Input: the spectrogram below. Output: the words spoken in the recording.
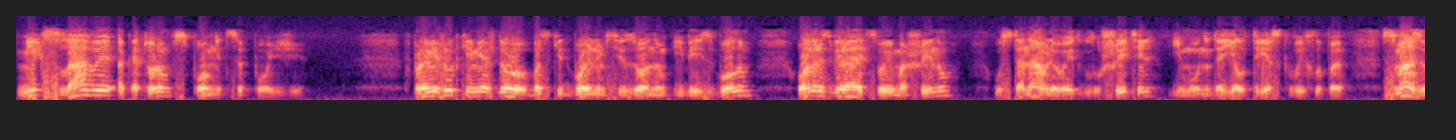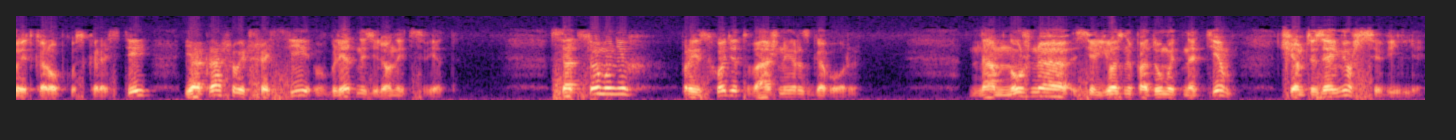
Миг славы, о котором вспомнится позже. В промежутке между баскетбольным сезоном и бейсболом он разбирает свою машину, устанавливает глушитель, ему надоел треск выхлопа, смазывает коробку скоростей и окрашивает шасси в бледно-зеленый цвет. С отцом у них происходят важные разговоры. «Нам нужно серьезно подумать над тем, чем ты займешься, Вилли.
